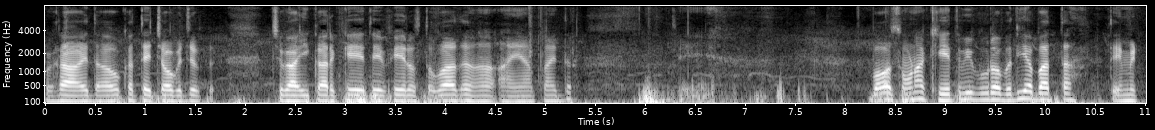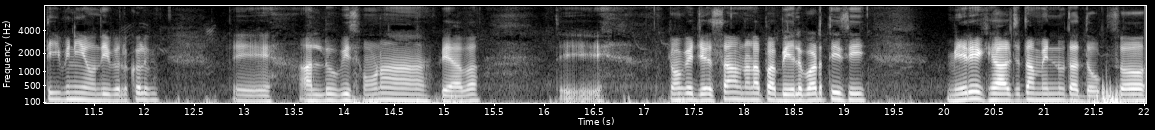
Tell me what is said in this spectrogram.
ਪਖਰਾਜ ਦਾ ਉਹ ਖੱਤੇ ਚੌਕ ਚ ਚੁਗਾਈ ਕਰਕੇ ਤੇ ਫਿਰ ਉਸ ਤੋਂ ਬਾਅਦ ਆਏ ਆ ਆਪਾਂ ਇੱਧਰ। ਤੇ ਬਹੁਤ ਸੋਹਣਾ ਖੇਤ ਵੀ ਪੂਰਾ ਵਧੀਆ ਬੱਤ ਆ ਤੇ ਮਿੱਟੀ ਵੀ ਨਹੀਂ ਆਉਂਦੀ ਬਿਲਕੁਲ ਵੀ। ਤੇ ਆਲੂ ਵੀ ਸੋਹਣਾ ਪਿਆ ਵਾ। ਤੇ ਕਿਉਂਕਿ ਜਿਸ ਹਿਸਾਬ ਨਾਲ ਆਪਾਂ ਬੇਲ ਵੜਤੀ ਸੀ, ਮੇਰੇ ਖਿਆਲ 'ਚ ਤਾਂ ਮੈਨੂੰ ਤਾਂ 200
